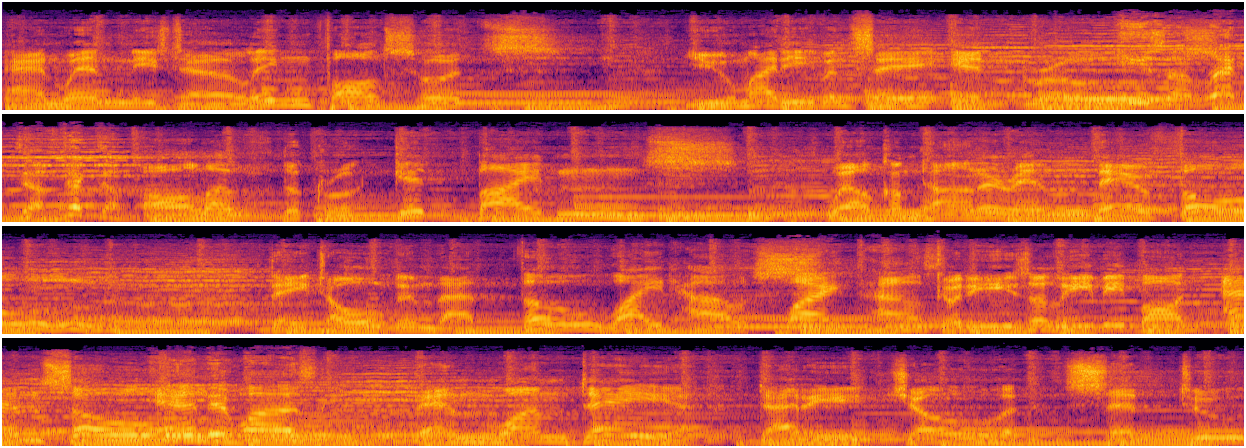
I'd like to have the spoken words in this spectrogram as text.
And when he's telling falsehoods, You might even say it grows. He's a rectum victim. All of the crooked Bidens welcomed Hunter in their fold. They told him that the White House, White House. could easily be bought and sold. And it was. Then one day, Daddy Joe said to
